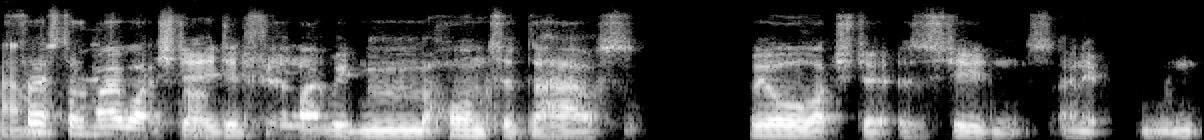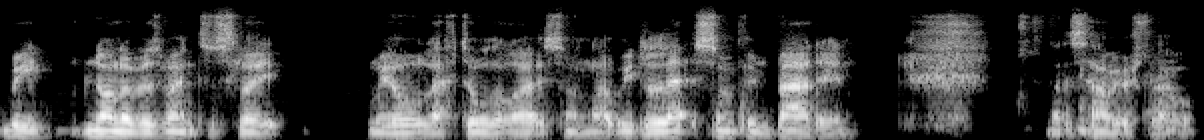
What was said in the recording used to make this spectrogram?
Um, First time I watched it, it did feel like we'd haunted the house. We all watched it as students, and it we none of us went to sleep. We all left all the lights on, like we'd let something bad in. That's how it felt.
